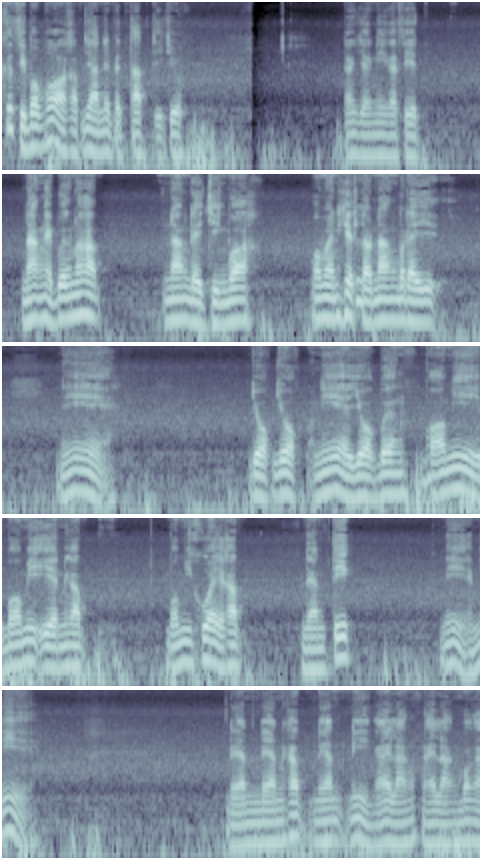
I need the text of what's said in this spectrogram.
คือสิบ่พอครับยานได้ไปตัดอีกอยู่หลังจากนี้ก็สินั่งให้เบิ่งนะครับ นั่งได้จริงบ่ว่ามันเฮ็ดแล้วนั่งบ่ได้นี่ โยกโยกนี่โยกเบิ่งบ่มีบ่มีเอ็นครับบ่มีคุ้ยครับแนนติ๊กนี่นี่แนนแนนครับ แนนนี่หงหลังหงหลังบ่หง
